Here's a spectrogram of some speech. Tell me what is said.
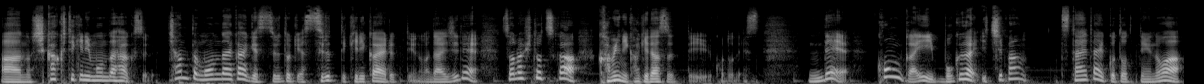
あの、視覚的に問題把握する。ちゃんと問題解決するときはするって切り替えるっていうのが大事で、その一つが紙に書き出すっていうことです。で、今回僕が一番伝えたいことっていうのは、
